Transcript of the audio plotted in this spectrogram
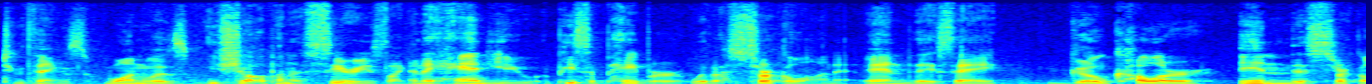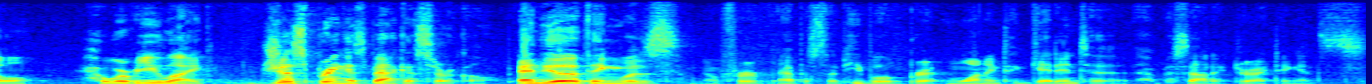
Two things. One was you show up on a series, like, and they hand you a piece of paper with a circle on it, and they say, "Go color in this circle however you like. Just bring us back a circle." And the other thing was you know, for episode people wanting to get into episodic directing, it's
